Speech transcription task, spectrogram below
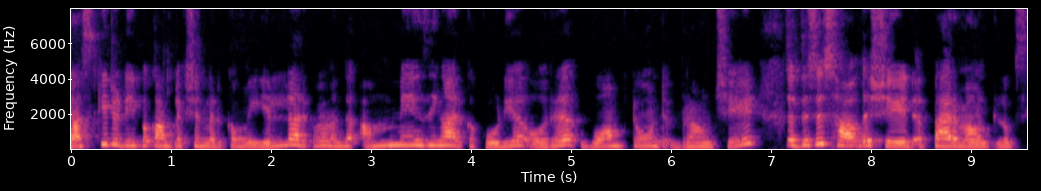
டஸ்கி டு டீப்பர் காம்ப்ளெக்ஷன்ல இருக்கவங்க எல்லாருக்குமே வந்து அமேசிங்கா இருக்கக்கூடிய ஒரு warm toned brown shade so this is how the shade Paramount looks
